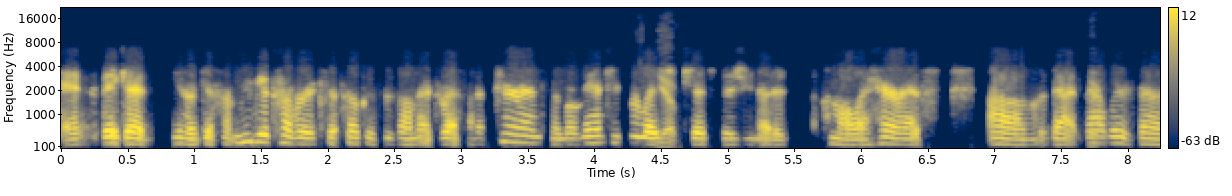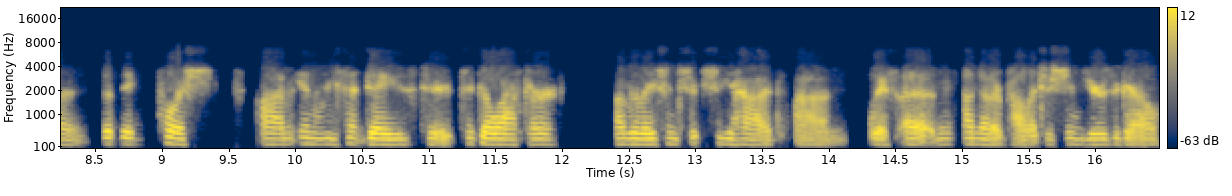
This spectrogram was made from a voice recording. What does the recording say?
and they get you know different media coverage that focuses on their dress and appearance and romantic Yep. relationships, as you noted, Kamala Harris. Um, that that was the the big push um, in recent days to to go after a relationship she had um, with a, another politician years ago.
